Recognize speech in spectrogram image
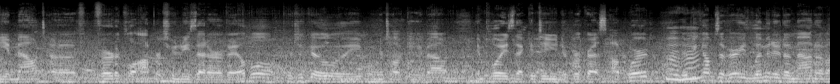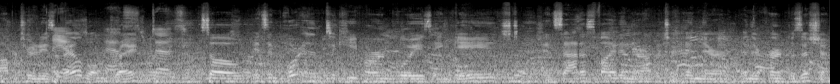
the amount of vertical opportunities that are available, particularly when we're talking about employees that continue to progress upward, it becomes a very limited amount of opportunities Mm-hmm. Yes, available, yes, right? it does. So it's important to keep our employees engaged and satisfied in their opportunity in their in their current position.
